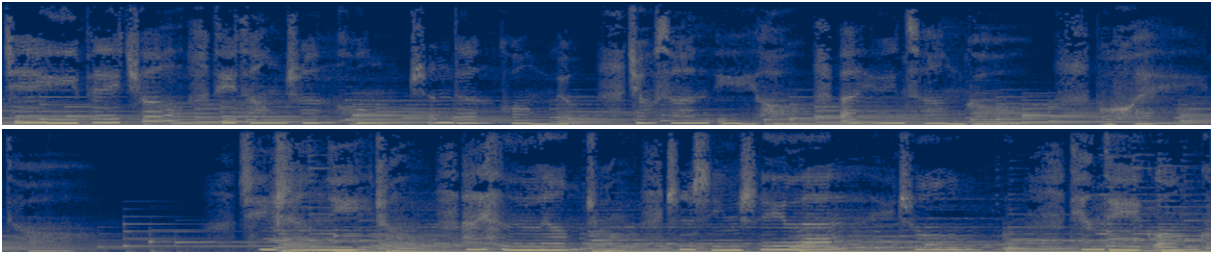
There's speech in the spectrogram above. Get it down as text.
借一杯酒，抵挡着红尘的狂流。就算以后白云苍狗，不回头。情深痴心谁来终？天地广阔。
